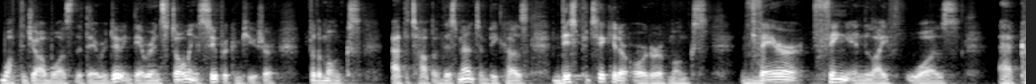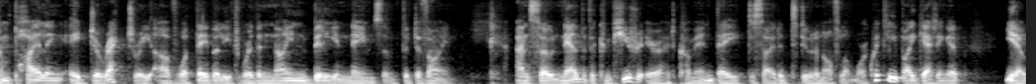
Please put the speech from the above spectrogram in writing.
what the job was that they were doing. They were installing a supercomputer for the monks at the top of this mountain because this particular order of monks, their thing in life was uh, compiling a directory of what they believed were the nine billion names of the divine. And so now that the computer era had come in, they decided to do it an awful lot more quickly by getting a you know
